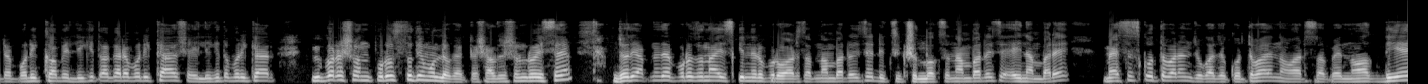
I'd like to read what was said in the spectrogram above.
এটা পরীক্ষা হবে লিখিত আকারে পরীক্ষা। সেই লিখিত পরীক্ষার প্রিপারেশন প্রস্তুতিমূলক একটা সাজেশন রয়েছে। যদি আপনাদের প্রয়োজন হয় স্ক্রিনের উপর হোয়াটসঅ্যাপ নাম্বার রয়েছে ডিসক্রিপশন বক্সের নাম্বার রয়েছে, এই নাম্বারে মেসেজ করতে পারেন, যোগাযোগ করতে পারেন হোয়াটসঅ্যাপে নক দিয়ে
